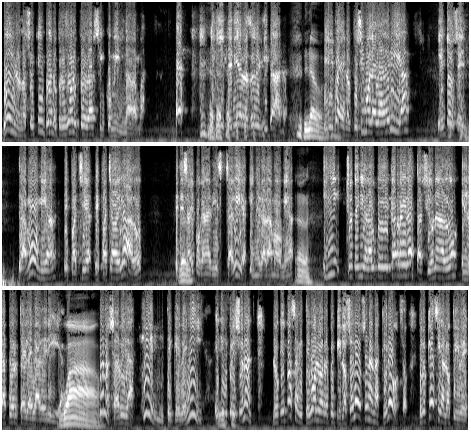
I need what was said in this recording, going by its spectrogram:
Bueno, no sé qué, bueno, pero yo le puedo dar 5 mil nada más. y tenía razón el gitano. Y bueno, pusimos la heladería y entonces la momia despachaba helado. En esa época nadie sabía quién era la momia y yo tenía el auto de carrera estacionado en la puerta de la heladería. ¡Wow! Bueno, sabe la gente que venía. Es impresionante. Lo que pasa es que te vuelvo a repetir, los helados eran asquerosos. Pero ¿qué hacían los pibes?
